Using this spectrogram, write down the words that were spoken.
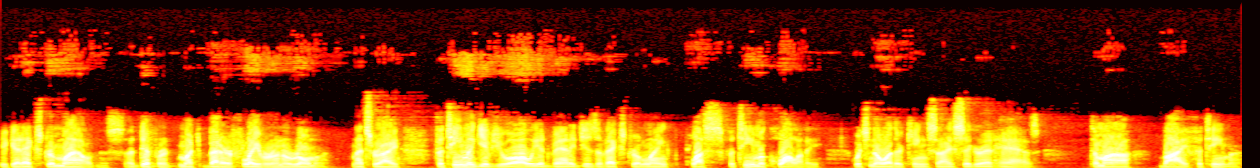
You get extra mildness, a different, much better flavor and aroma. That's right. Fatima gives you all the advantages of extra length plus Fatima quality, which no other king size cigarette has. Tomorrow, buy Fatima.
